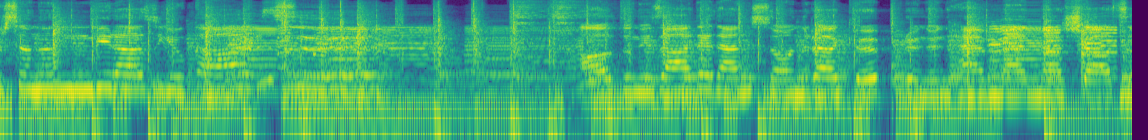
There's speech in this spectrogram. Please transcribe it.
Bursa'nın biraz yukarısı. Altın izadeden sonra köprünün hemen aşağısı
